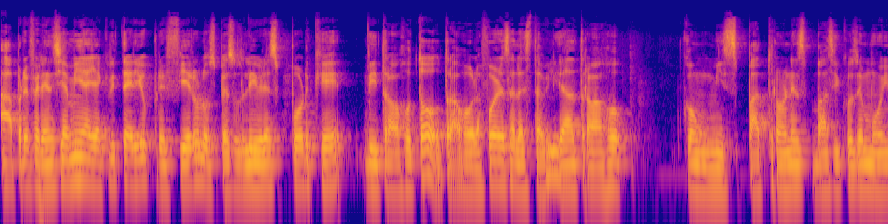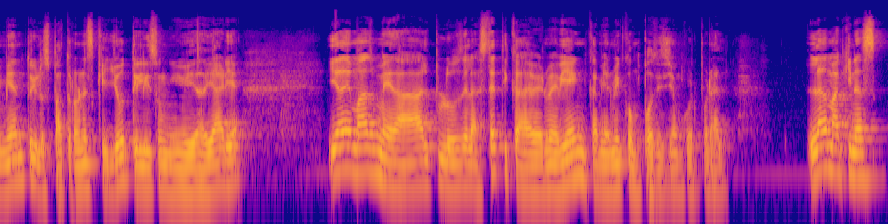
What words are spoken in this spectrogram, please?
a preferencia mía y a criterio, prefiero los pesos libres porque di trabajo todo. Trabajo la fuerza, la estabilidad, trabajo con mis patrones básicos de movimiento y los patrones que yo utilizo en mi vida diaria. Y además me da el plus de la estética, de verme bien, cambiar mi composición corporal. Las máquinas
